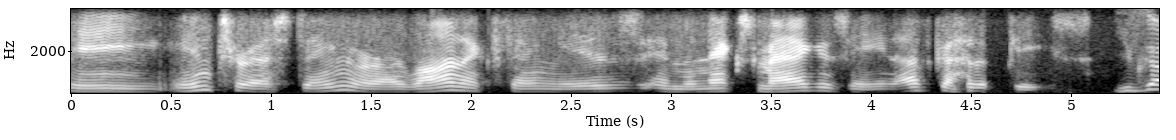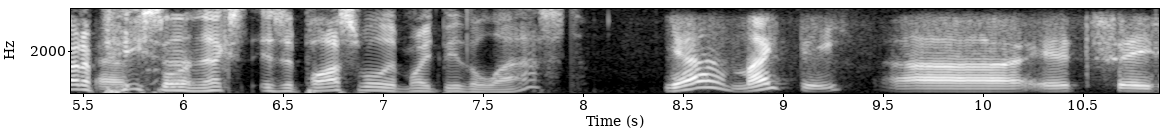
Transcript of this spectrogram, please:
The interesting or ironic thing is, in the next magazine, I've got a piece. You've got a Uh, piece in the next. Is it possible it might be the last? Yeah, it might be. Uh, it's a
